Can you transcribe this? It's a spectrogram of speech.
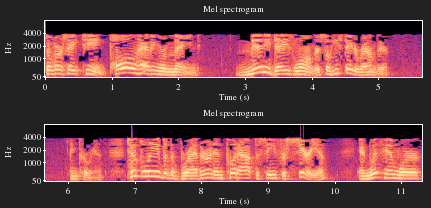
So, verse 18 Paul, having remained many days longer, so he stayed around there in Corinth, took leave of the brethren and put out to sea for Syria, and with him were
